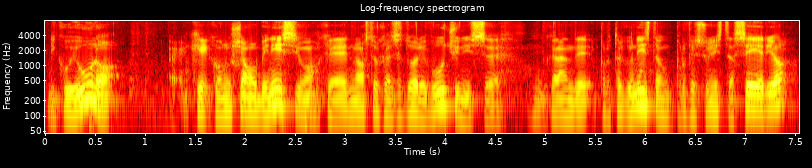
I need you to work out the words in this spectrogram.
di cui uno che conosciamo benissimo, che è il nostro calciatore Vucinis, un grande protagonista, un professionista serio,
